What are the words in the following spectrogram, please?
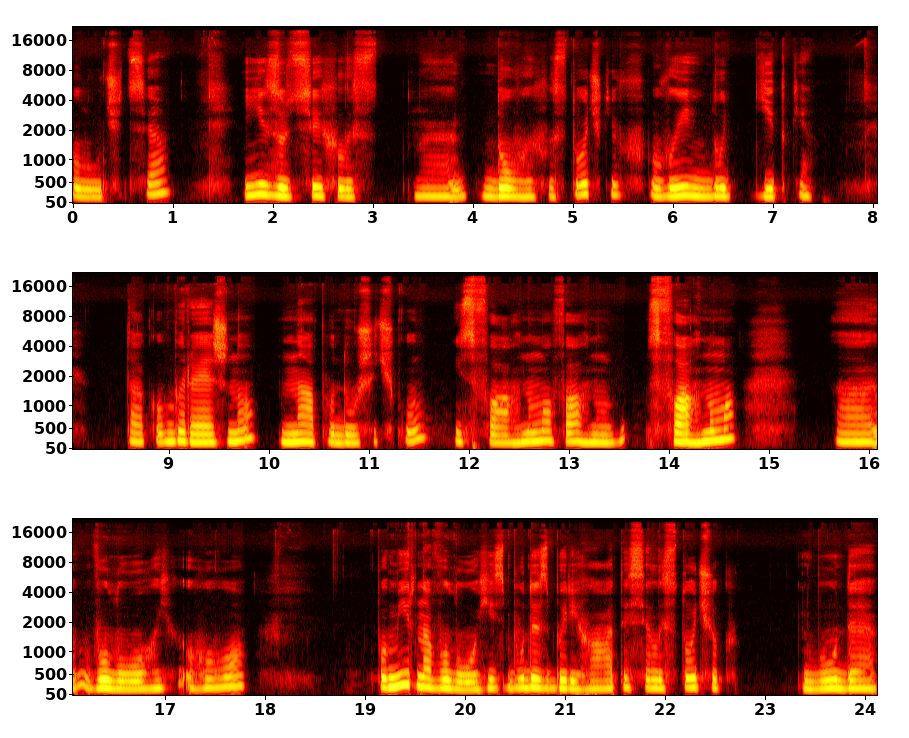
вийде. І з оцих лист... Е, довгих листочків вийдуть дітки. Так, обережно на подушечку із фагнума, фагнум, з фагнума е, вологого. Помірна вологість буде зберігатися, листочок буде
